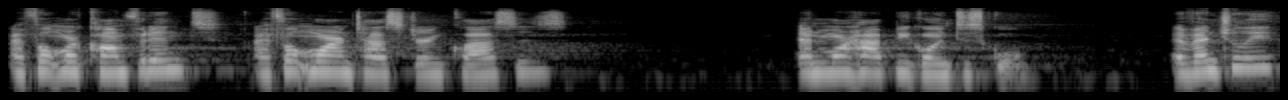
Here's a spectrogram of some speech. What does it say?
I felt more confident, I felt more on task during classes, and more happy going to school. Eventually,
